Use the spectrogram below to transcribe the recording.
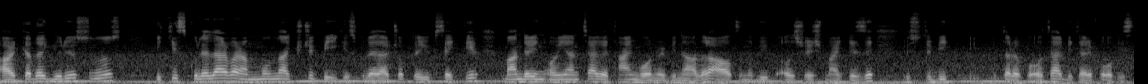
Arkada görüyorsunuz ikiz kuleler var ama bunlar küçük bir ikiz kuleler. Çok da yüksek değil. Mandarin Oriental ve Time Warner binaları. Altında büyük alışveriş merkezi. Üstü bir tarafı otel bir tarafı ofis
